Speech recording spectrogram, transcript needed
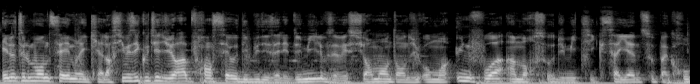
Hello tout le monde, c'est Emric. Alors si vous écoutiez du rap français au début des années 2000, vous avez sûrement entendu au moins une fois un morceau du mythique Sayan Supakru,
